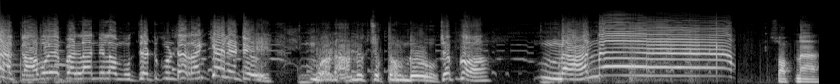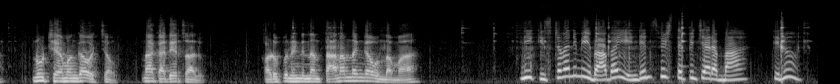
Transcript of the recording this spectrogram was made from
నా కాబోయే పెళ్ళాన్ని ఇలా ముద్దెట్టుకుంటే రంకేనేంటి? మా నాన్నకు చెప్తా ఉండు. చెప్పుకో. నాన్న! స్వప్న నువ్వు క్షేమంగా వచ్చావు. నాకు అదే చాలు. కడుపు నిండినంత ఆనందంగా ఉందమ్మా. నీకు ఇష్టమని మీ బాబాయ్ ఇండియన్ స్వీట్స్ తెప్పించారమ్మా. తిను అతను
